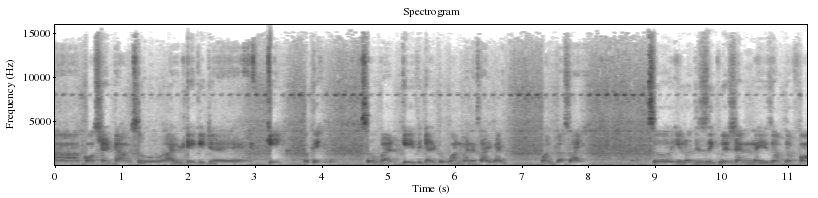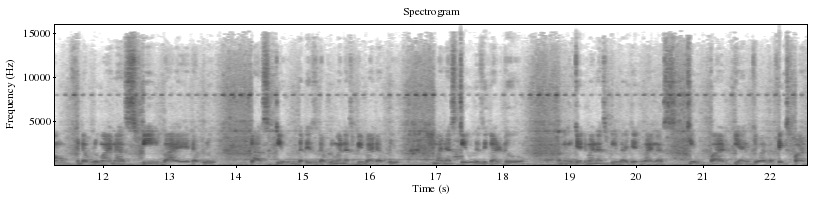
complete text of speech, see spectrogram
uh, constant term. So i will take it uh, k. Okay. So where k is equal to 1 minus i by 1 plus i so you know this equation is of the form w minus p by w plus q. That is w minus p by w minus q is equal to z minus p by z minus q where p and q are the fixed point.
